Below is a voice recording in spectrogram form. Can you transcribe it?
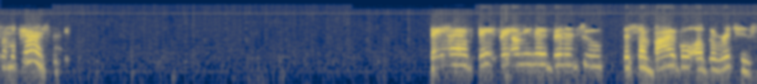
from a parasite. They have, they, they, I mean, they've been into the survival of the richest,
